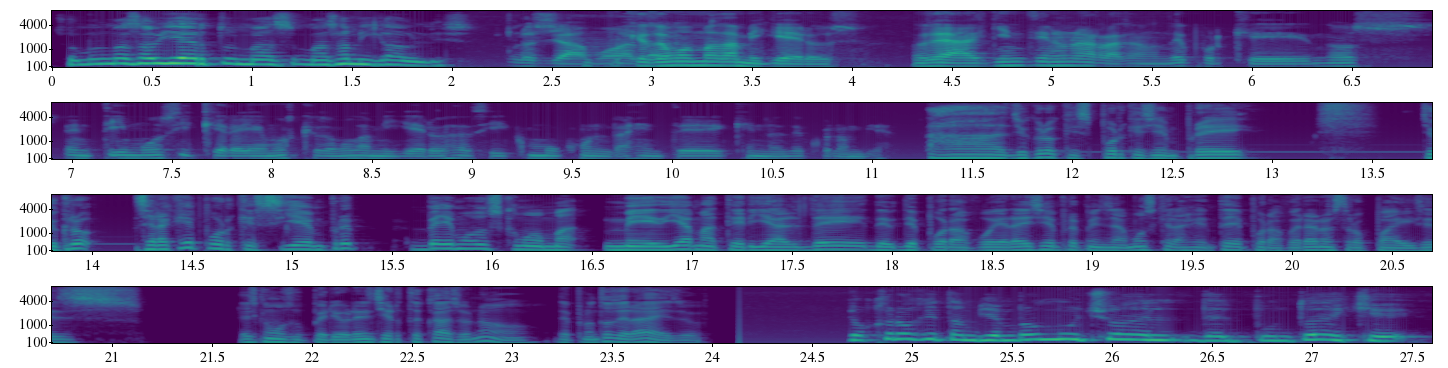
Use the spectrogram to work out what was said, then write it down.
Somos más abiertos, más, más amigables. Los llamo a porque somos más amigueros. O sea, alguien tiene una razón de por qué nos sentimos y creemos que somos amigueros así como con la gente que no es de Colombia. Ah, yo creo que es porque siempre, yo creo, ¿será que porque siempre vemos como ma- media material de, de, de por afuera y siempre pensamos que la gente de por afuera de nuestro país es, es como superior en cierto caso, ¿no? De pronto será eso. Yo creo que también va mucho del, del punto de que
